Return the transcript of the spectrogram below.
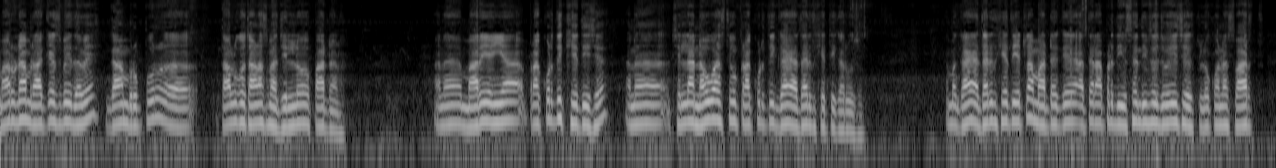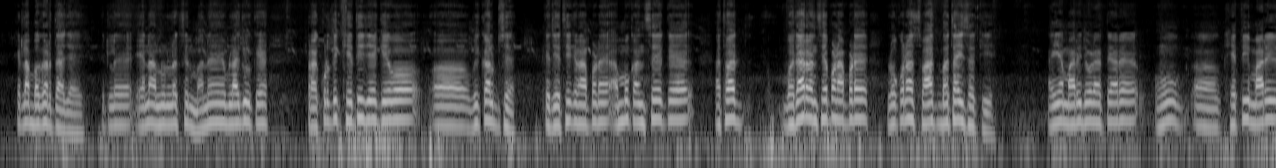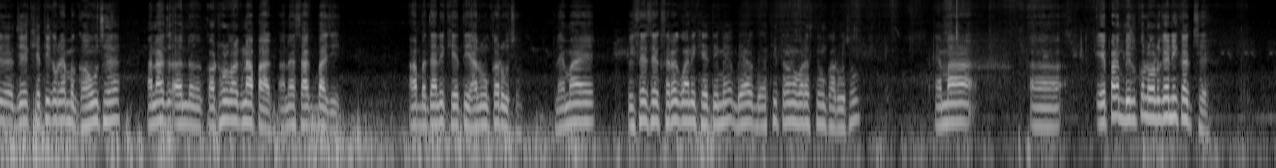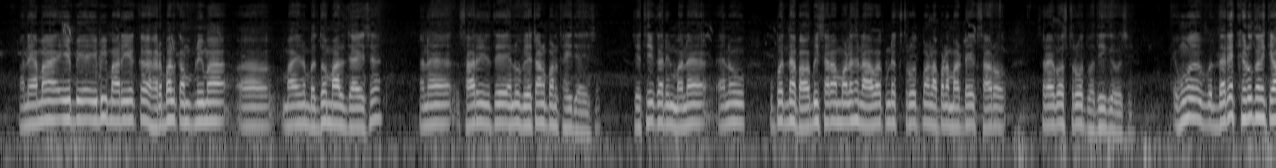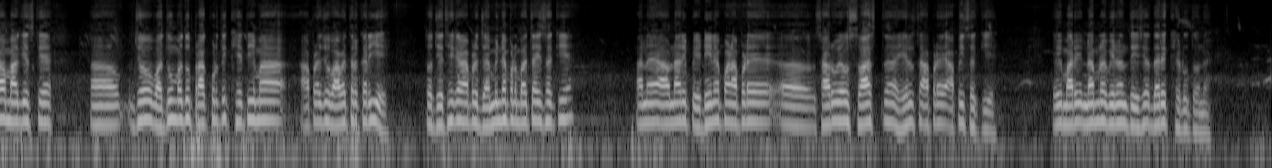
મારું નામ રાકેશભાઈ દવે, ગામ રૂપપુર તાલુકો ચાણસમા, જિલ્લો પાટણ. અને મારી અહીંયા પ્રાકૃતિક ખેતી છે અને છેલ્લા નવ વર્ષથી હું પ્રાકૃતિક ગાય આધારિત ખેતી કરું છું. એમાં ગાય આધારિત ખેતી એટલા માટે કે અત્યારે આપણે દિવસે દિવસે જોઈએ છીએ કે લોકોના સ્વાર્થ કેટલા બગડતા જાય. એટલે એના અનુલક્ષીને મને એમ લાગ્યું કે પ્રાકૃતિક ખેતી જે એક એવો વિકલ્પ છે કે જેથી કરીને આપણે અમુક અંશે કે અથવા વધારે અંશે પણ આપણે લોકોના સ્વાર્થ બચાવી શકીએ. અહીંયા મારી જોડે અત્યારે હું ખેતી, મારી જે ખેતી કરું એમાં ઘઉં છે, અનાજ અને કઠોળ વર્ગના પાક અને શાકભાજી, આ બધાની ખેતી હાલ હું કરું છું. અને એમાં વિશેષ એક સરગવાની ખેતી મેં બે બેથી ત્રણ વર્ષથી હું કરું છું. એમાં એ પણ બિલકુલ ઓર્ગેનિક જ છે. અને એમાં એ બે, એ બી મારી એક હર્બલ કંપનીમાં એનો બધો માલ જાય છે અને સારી રીતે એનું વેચાણ પણ થઈ જાય છે. જેથી કરીને મને એનું ઉપજના ભાવ બી સારા મળે છે અને આવકનો એક સ્ત્રોત પણ આપણા માટે એક સારો સારા એવો સ્ત્રોત વધી ગયો છે. હું દરેક ખેડૂતોને કહેવા માગીશ કે જો વધુ વધુ પ્રાકૃતિક ખેતીમાં આપણે જો વાવેતર કરીએ, તો જેથી કરીને આપણે જમીનને પણ બચાવી શકીએ અને આવનારી પેઢીને પણ આપણે સારું એવું સ્વાસ્થ્ય, હેલ્થ આપણે આપી શકીએ. એવી મારી નમ્ર વિનંતી છે દરેક ખેડૂતોને.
